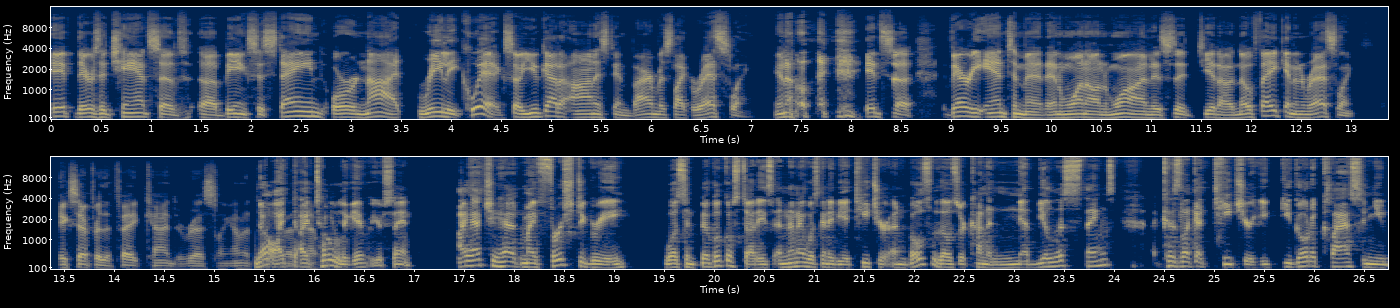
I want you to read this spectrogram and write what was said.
if there's a chance of uh, being sustained or not really quick. So you got an honest environments like wrestling. You know, it's uh, very intimate and one on one. Is that you know no faking in wrestling, except for the fake kind of wrestling. I'm gonna No, I, I totally get what you're saying. I actually had my first degree was in biblical studies, and then I was going to be a teacher. And both of those are kind of nebulous things because, like a teacher, you, you go to class and you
